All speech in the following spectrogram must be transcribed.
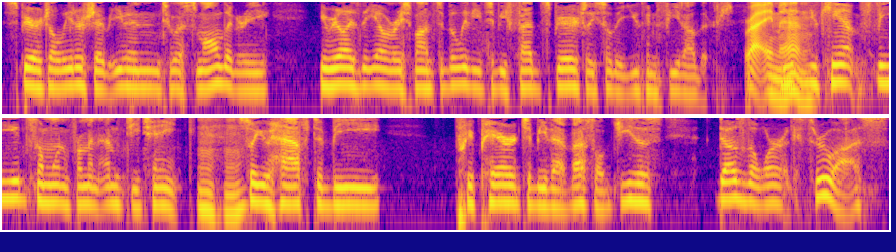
spiritual leadership, even to a small degree, you realize that you have a responsibility to be fed spiritually so that you can feed others. right, amen. You can't feed someone from an empty tank. Mm-hmm. So you have to be prepared to be that vessel. Jesus does the work through us,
